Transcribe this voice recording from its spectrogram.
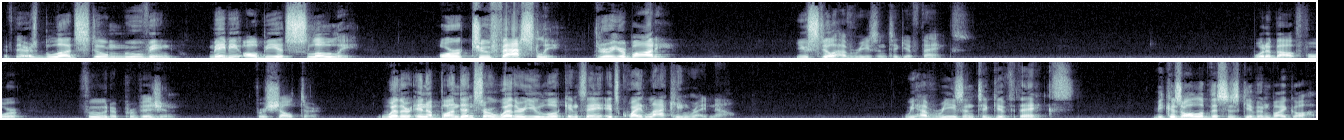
If there's blood still moving, maybe albeit slowly or too fastly through your body, you still have reason to give thanks. What about for food or provision, for shelter? Whether in abundance or whether you look and say it's quite lacking right now. We have reason to give thanks because all of this is given by God.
